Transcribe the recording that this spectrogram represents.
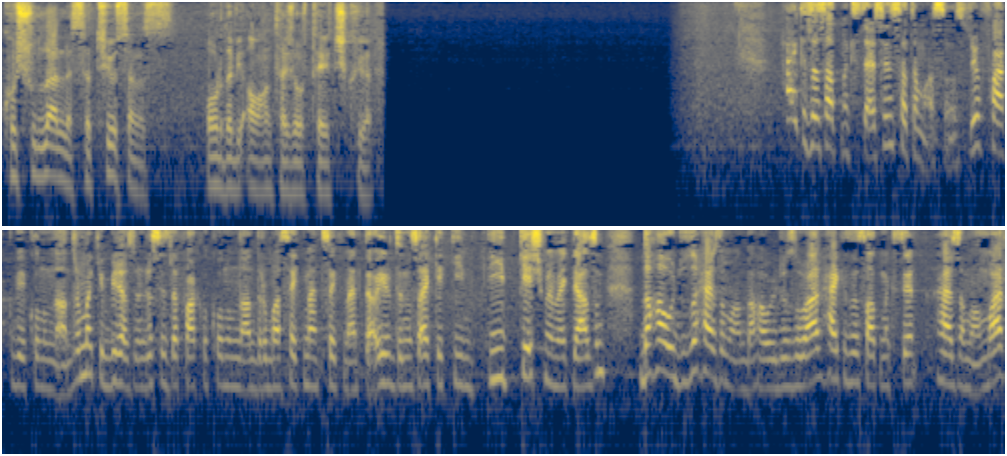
koşullarla satıyorsanız orada bir avantaj ortaya çıkıyor. Herkese satmak isterseniz satamazsınız diyor. Farklı bir konumlandırma ki biraz önce siz de farklı konumlandırma segment segmentte ayırdınız. Erkek giyim deyip geçmemek lazım. Daha ucuzu her zaman daha ucuzu var. Herkese satmak isteyen her zaman var.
